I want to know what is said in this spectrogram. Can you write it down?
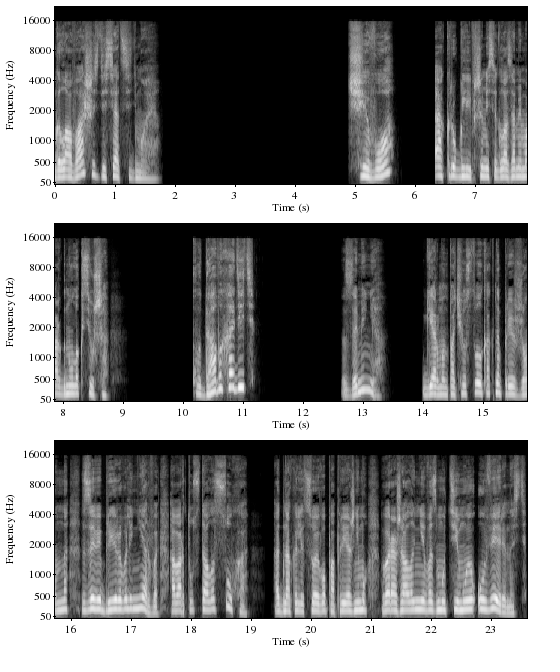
Глава 67. «Чего?» — округлившимися глазами моргнула Ксюша. «Куда выходить?» «За меня». Герман почувствовал, как напряженно завибрировали нервы, а во рту стало сухо. Однако лицо его по-прежнему выражало невозмутимую уверенность.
